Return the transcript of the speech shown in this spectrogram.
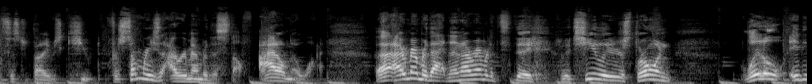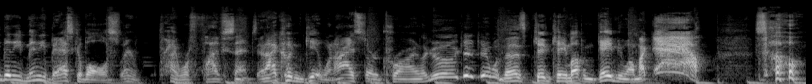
sister thought he was cute. For some reason, I remember this stuff. I don't know why. I remember that, and then I remember the, the, the cheerleaders throwing little itty bitty mini basketballs. They're probably worth five cents, and I couldn't get one. I started crying like, "Oh, I can't get one." Then this kid came up and gave me one. I'm like, "Yeah!" So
